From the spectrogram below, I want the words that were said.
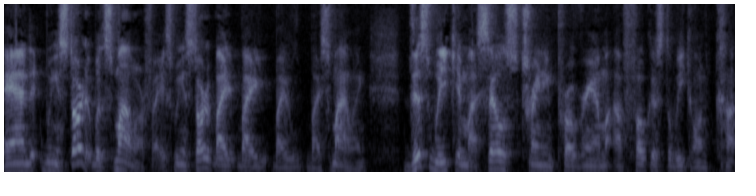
And we can start it with a smile on our face. We can start it by, by, by, by smiling. This week in my sales training program, I focused the week on uh,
